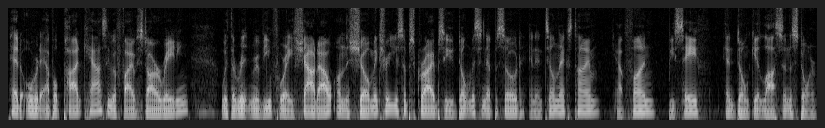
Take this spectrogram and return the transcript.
Head over to Apple Podcasts, leave a five star rating with a written review for a shout out on the show. Make sure you subscribe so you don't miss an episode. And until next time, have fun, be safe, and don't get lost in the storm.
